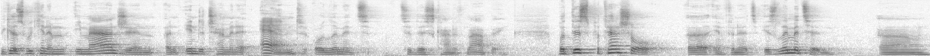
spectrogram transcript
because we can Im imagine an indeterminate end or limit to this kind of mapping. But this potential uh, infinite is limited um,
